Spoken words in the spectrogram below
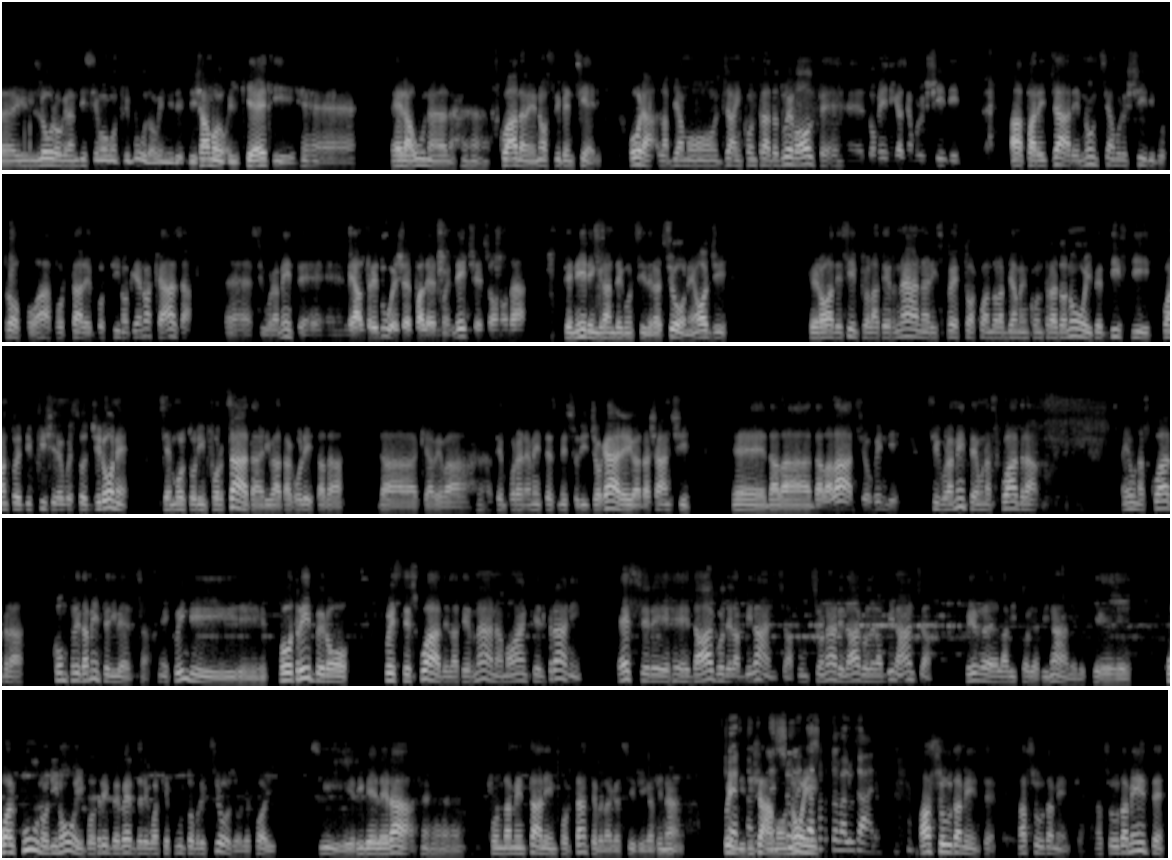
eh, il loro grandissimo contributo. Quindi diciamo il Chieti eh, era una uh, squadra nei nostri pensieri. Ora l'abbiamo già incontrata due volte, eh, domenica siamo riusciti a pareggiare, non siamo riusciti purtroppo a portare il bottino pieno a casa. Eh, sicuramente eh, le altre due, cioè Palermo e Lecce, sono da tenere in grande considerazione. Oggi però ad esempio la Ternana rispetto a quando l'abbiamo incontrato noi, per dirti quanto è difficile questo girone, si è molto rinforzata, è arrivata Coletta da, da, che aveva temporaneamente smesso di giocare, è arrivata Cianci eh, dalla, dalla, Lazio, quindi sicuramente è una squadra, è una squadra completamente diversa. E quindi eh, potrebbero queste squadre, la Ternana ma anche il Trani, essere eh, da ago della bilancia, funzionare da ago della bilancia per la vittoria finale, perché qualcuno di noi potrebbe perdere qualche punto prezioso che poi si rivelerà eh, fondamentale e importante per la classifica finale. Quindi certo, diciamo noi da sottovalutare. Assolutamente, assolutamente, assolutamente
